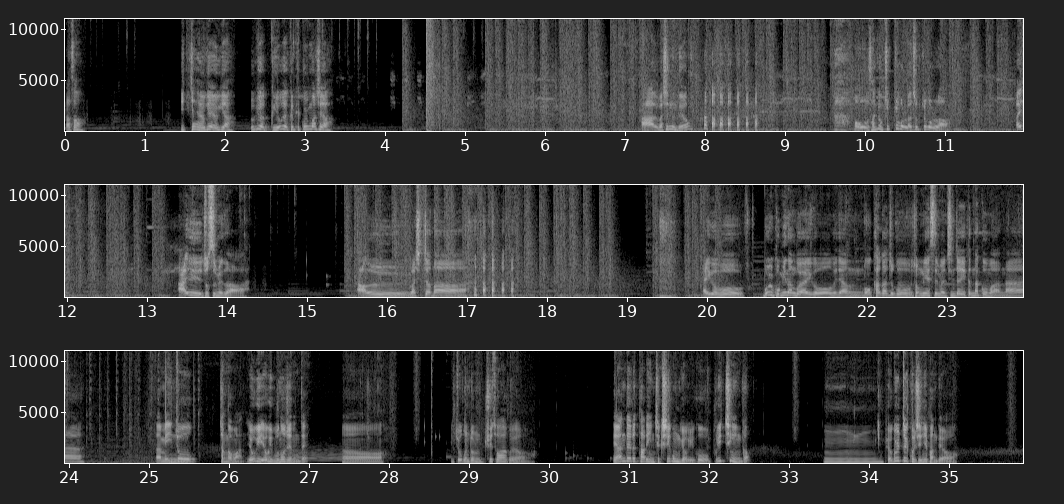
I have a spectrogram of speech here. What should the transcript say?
가서. 이야 여기야 여기야. 여기가 여기가 그렇게 꿀맛이야. 아 맛있는데요? 어우 사격 쭉쭉 올라 쭉쭉 올라. 아이. 아이 좋습니다. 아으 맛있잖아. 아 이거 뭐 뭘 고민한 거야 이거. 그냥 어 가가지고 정리했으면 진작에 끝났구만. 아. 그다음에 이쪽 잠깐만. 여기 여기 무너지는데? 어 이쪽은 좀 취소하고요. 네안데르탈인 즉시 공격이고 브리칭인가? 음 벽을 뚫고 진입한대요.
